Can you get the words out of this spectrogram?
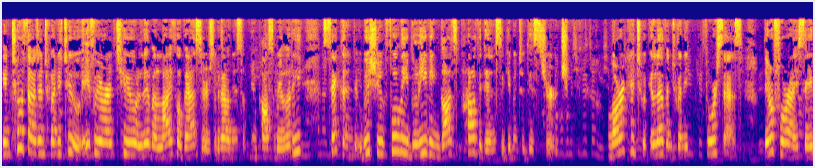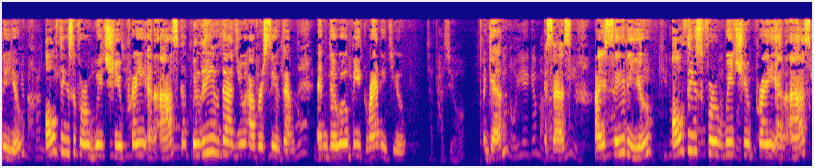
In 2022, if we are to live a life of answers without impossibility, second, we should fully believe in God's providence given to this church. Mark 11:24 says, "Therefore I say to you, all things for which you pray and ask, believe that you have received them, and they will be granted you." Again, it says, I say to you, all things for which you pray and ask,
